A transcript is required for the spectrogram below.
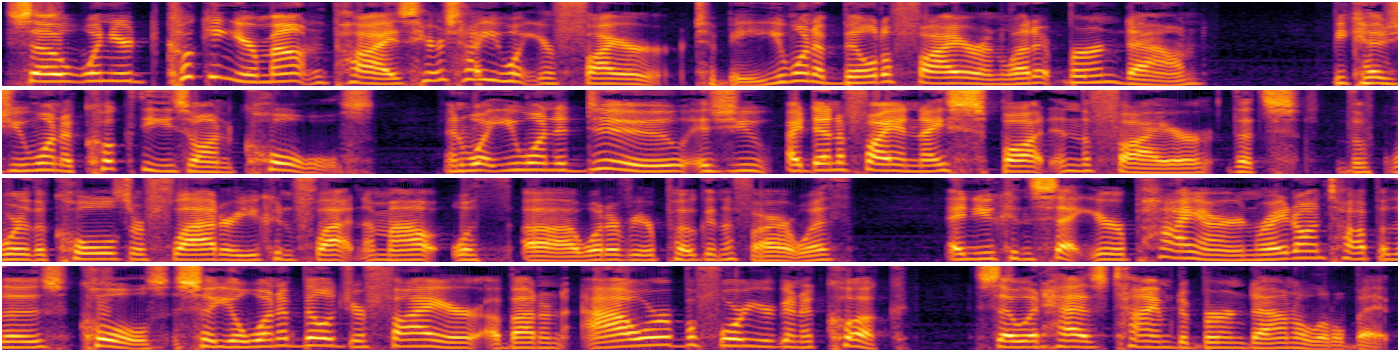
so, when you're cooking your mountain pies, here's how you want your fire to be. You want to build a fire and let it burn down because you want to cook these on coals. And what you want to do is you identify a nice spot in the fire that's the, where the coals are flat, or you can flatten them out with uh, whatever you're poking the fire with. And you can set your pie iron right on top of those coals. So you'll want to build your fire about an hour before you're going to cook so it has time to burn down a little bit.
